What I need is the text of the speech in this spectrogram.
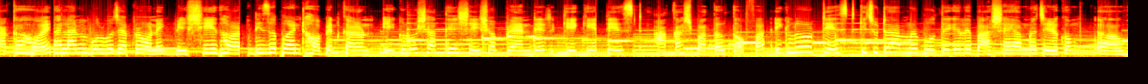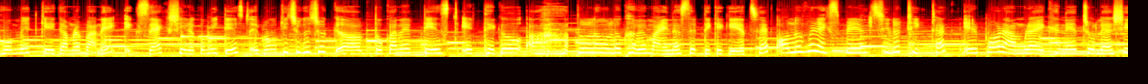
রাখা হয়, তাহলে আমি বলব যে আপনারা অনেক বেশি ধর ডিসঅ্যাপয়েন্ট হবেন। কারণ এগুলোর সাথে সেই সব ব্র্যান্ডের কেকের টেস্ট আকাশ পাতাল তফাৎ, এগুলোর টেস্ট কিছুটা আমরা বলতে গেলে বাসায় আমরা যেরকম হোমমেড কেক আমরা বানাই এক্স্যাক্ট সেরকমই টেস্ট এবং কিছু কিছু দোকানের টেস্ট এর থেকেও তুলনামূলকভাবে মাইনাসের দিকে গিয়েছে। অল ওভার এক্সপিরিয়েন্স ছিল ঠিকঠাক। এরপর আমরা এখানে চলে আসি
